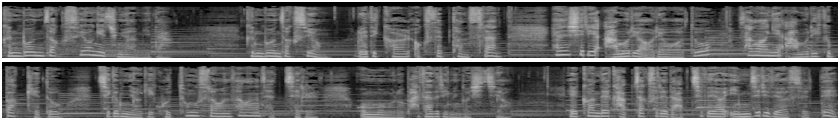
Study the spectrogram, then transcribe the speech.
근본적 수용이 중요합니다. 근본적 수용, radical acceptance란 현실이 아무리 어려워도 상황이 아무리 급박해도 지금 여기 고통스러운 상황 자체를 온몸으로 받아들이는 것이지요. 예컨대 갑작스레 납치되어 인질이 되었을 때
